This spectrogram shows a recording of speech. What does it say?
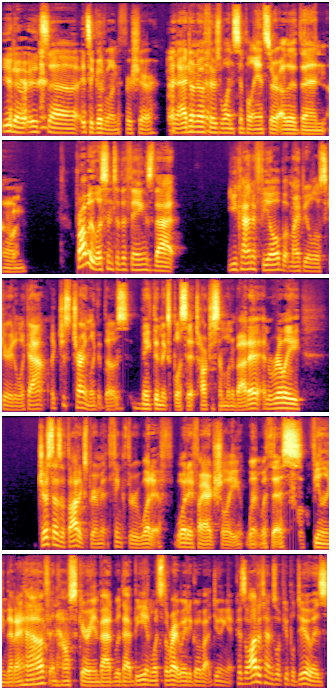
you know it's uh it's a good one for sure. And i don't know if there's one simple answer other than um probably listen to the things that you kind of feel but might be a little scary to look at. Like just try and look at those make them explicit talk to someone about it and really just as a thought experiment think through what if. What if i actually went with this feeling that i have and how scary and bad would that be and what's the right way to go about doing it? Because a lot of times what people do is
